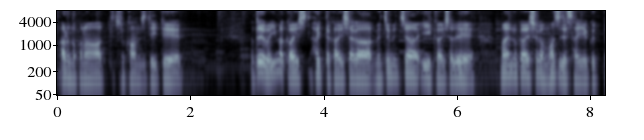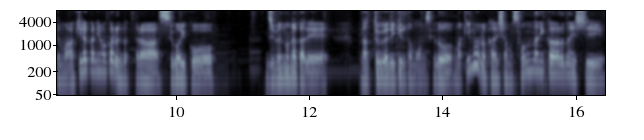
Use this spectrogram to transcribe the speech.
あるのかなってちょっと感じていて、例えば今会入った会社がめちゃめちゃいい会社で、前の会社がマジで最悪ってもう明らかにわかるんだったら、すごいこう、自分の中で納得ができると思うんですけど、まあ、今の会社もそんなに変わらないし、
